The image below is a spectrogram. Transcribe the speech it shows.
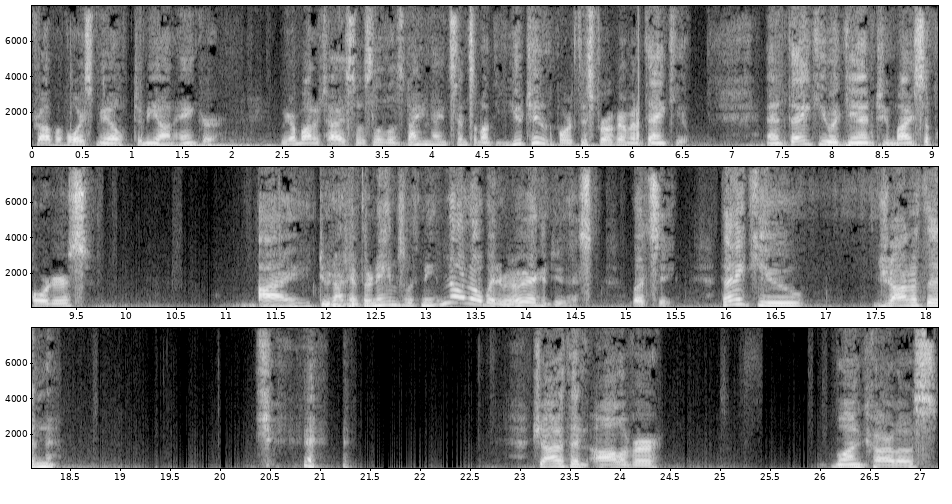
drop a voicemail to me on Anchor. We are monetized so as little as 99 cents a month. You too support this program, and thank you. And thank you again to my supporters. I do not have their names with me. No, no, wait a minute. Maybe I can do this. Let's see. Thank you, Jonathan. Jonathan Oliver, Juan Carlos,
